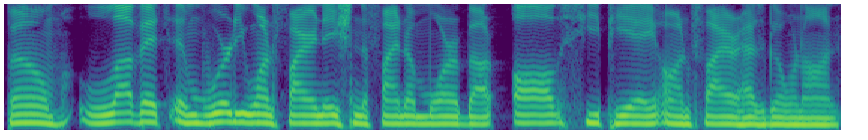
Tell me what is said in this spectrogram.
Boom. Love it. And where do you want Fire Nation to find out more about all CPA on Fire has going on?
